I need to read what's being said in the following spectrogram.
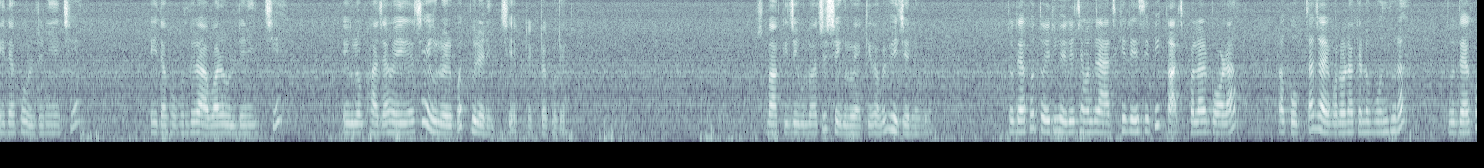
এই দেখো উল্টে নিয়েছি। এই দেখো বন্ধুরা, আবার উল্টে নিচ্ছি। এগুলো ভাজা হয়ে গেছে, এগুলো এরপর তুলে নিচ্ছি একটা একটা করে। বাকি যেগুলো আছে সেগুলো একইভাবে ভেজে নেব। তো দেখো তৈরি হয়ে গেছে আমাদের আজকের রেসিপি কাঁচকলার বড়া বা কোপ্তা, যাই বলো না কেন বন্ধুরা। তো দেখো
